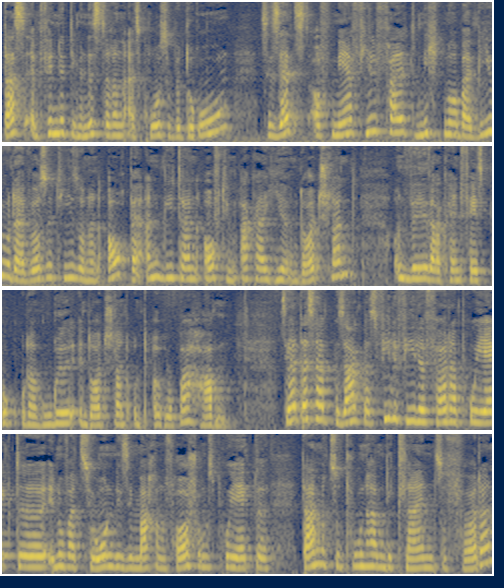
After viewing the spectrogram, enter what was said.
Das empfindet die Ministerin als große Bedrohung. Sie setzt auf mehr Vielfalt nicht nur bei Biodiversity, sondern auch bei Anbietern auf dem Acker hier in Deutschland und will gar kein Facebook oder Google in Deutschland und Europa haben. Sie hat deshalb gesagt, dass viele, viele Förderprojekte, Innovationen, die sie machen, Forschungsprojekte damit zu tun haben, die Kleinen zu fördern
